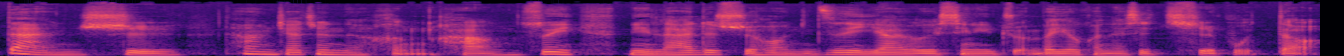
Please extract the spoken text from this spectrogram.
但是，他们家真的很夯，所以你来的时候你自己要有个心理准备，有可能是吃不到，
